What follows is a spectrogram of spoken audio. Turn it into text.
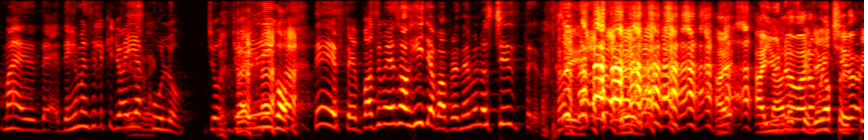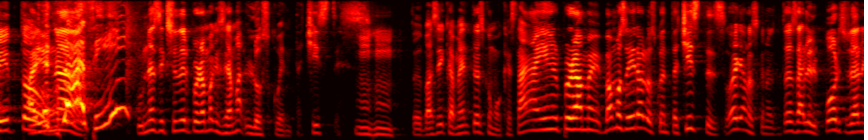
Mae, déjeme decirle que yo ahí Exacto. aculo. Yo, yo ahí digo, "Sí, este, páseme esa hojilla para aprenderme unos chistes. Sí. Eh, hay hay La una verdad es que vara muy chiva. Pepito. Hay una, sea, ¿sí? una sección del programa que se llama Los Cuentachistes. Ujú. Entonces, básicamente es como que están ahí en el programa y vamos a ir a los cuentachistes. Oigan, los que nos- entonces sale el Porsche, sale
